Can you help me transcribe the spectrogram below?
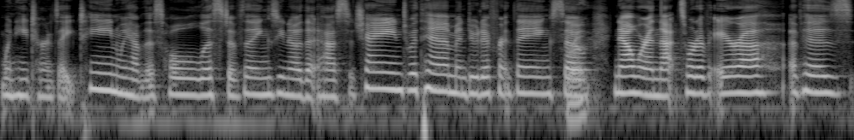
when he turns 18, we have this whole list of things, you know, that has to change with him and do different things. So Right. now we're in that sort of era of his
